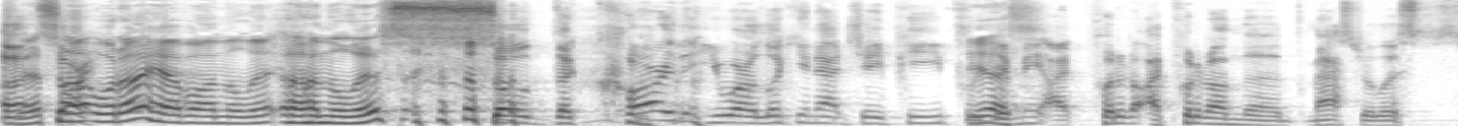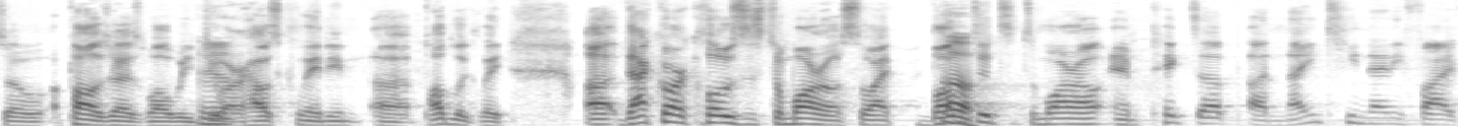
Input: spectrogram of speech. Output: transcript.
uh, That's sorry. not what I have on the li- on the list. so the car that you are looking at, JP, forgive Yes. me, I put it I put it on the master list. So apologize while we do Yeah. our house cleaning uh, publicly. Uh, that car closes tomorrow, so I bumped Oh. it to tomorrow and picked up a 1995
